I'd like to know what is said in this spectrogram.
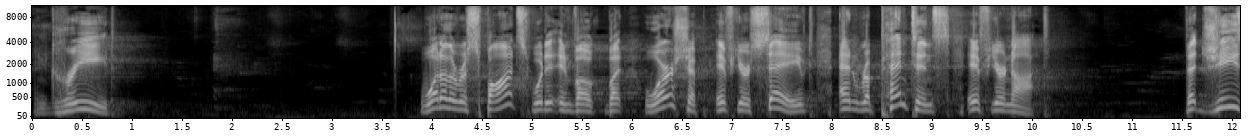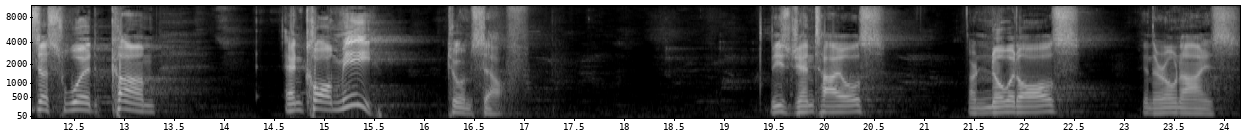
and greed. What other response would it invoke but worship if you're saved and repentance if you're not? That Jesus would come and call me to himself. These Gentiles are know it alls in their own eyes,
